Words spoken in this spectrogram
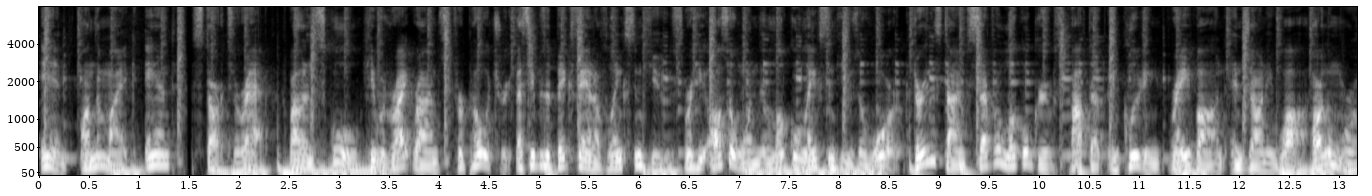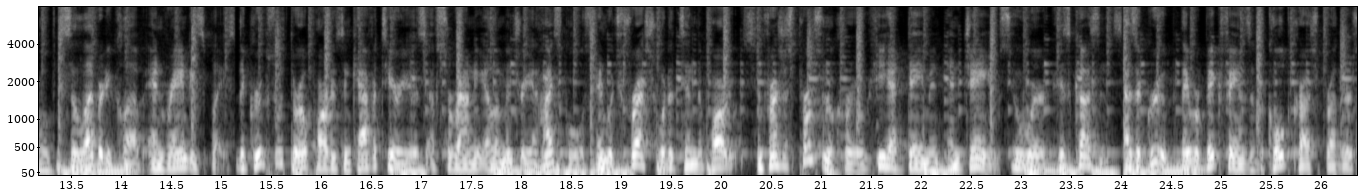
in on the mic and start to rap. While in school, he would write rhymes for poetry, as he was a big fan of Langston Hughes, where he also won the local Langston Hughes Award. During this time, several local groups popped up, including Ray Vaughn and Johnny Waugh, Harlem World, Celebrity Club, and Randy's Place. The groups would throw parties in cafeterias of surrounding elementary and high schools, in which Fresh would attend the parties. In Fresh's personal crew, he had Damon and James, who were his cousins. As a group, they were big fans of the Cold Crush brothers,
